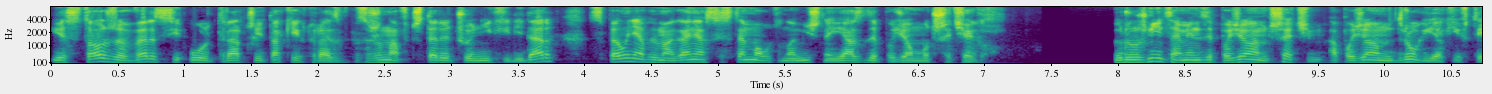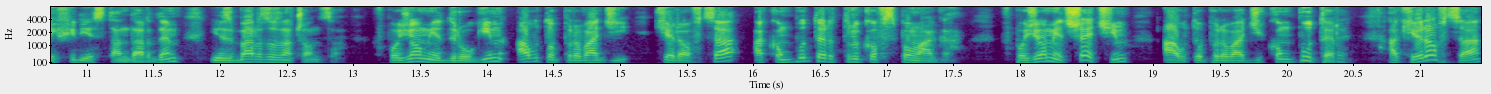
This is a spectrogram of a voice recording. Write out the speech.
jest to, że w wersji Ultra, czyli takiej, która jest wyposażona w cztery czujniki LiDAR, spełnia wymagania systemu autonomicznej jazdy poziomu trzeciego. Różnica między poziomem trzecim a poziomem drugim, jaki w tej chwili jest standardem, jest bardzo znacząca. W poziomie drugim auto prowadzi kierowca, a komputer tylko wspomaga. W poziomie trzecim auto prowadzi komputer, a kierowca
